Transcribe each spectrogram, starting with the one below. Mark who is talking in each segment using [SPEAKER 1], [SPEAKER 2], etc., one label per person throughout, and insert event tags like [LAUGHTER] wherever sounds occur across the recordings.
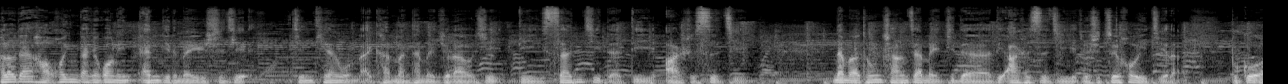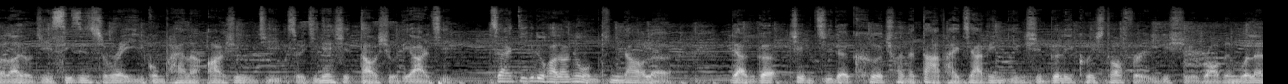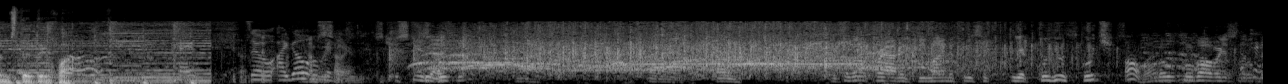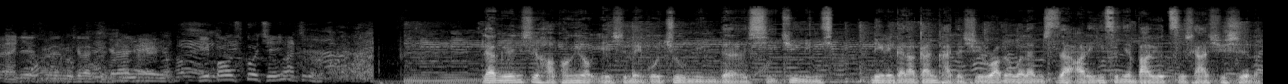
[SPEAKER 1] Hello，大家好，欢迎大家光临 Andy 的美语世界。今天我们来看《漫谈美剧老友记》第三季的第二十四集。那么，通常在每季的第二十四集，也就是最后一集了。不过，老友记 Season Three 一共拍了二十五集，所以今天是倒数第二集。在第一个对话当中，我们听到了两个这一集的客串的大牌嘉宾，一个是 Billy Christopher，一个是 Robin Williams 的对话。
[SPEAKER 2] OK，so I go over there.
[SPEAKER 3] Excuse me. It's a little crowded. Do you mind if we sit?
[SPEAKER 4] Yeah, could you scooch?
[SPEAKER 3] Oh, move, move over just a little bit. Thank you.
[SPEAKER 4] Keep on scooching.
[SPEAKER 1] 两个人是好朋友，也是美国著名的喜剧明星。令人感到感慨的是，Robin Williams 在2014年8月自杀去世了。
